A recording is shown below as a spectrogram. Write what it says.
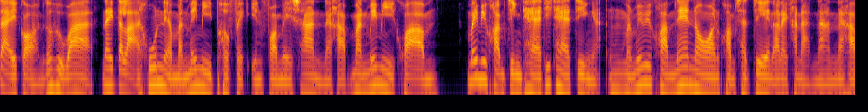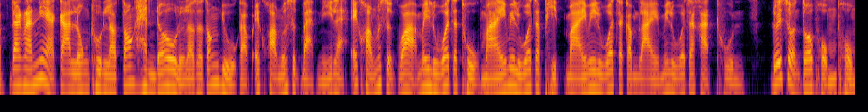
ใจก่อนก็คือว่าในตลาดหุ้นเนี่ยมันไม่มี perfect information นะครับ มันไม่มีความ ไม่มีความจริงแท้ที่แท้จริงอะ่ะมันไม่มีความแน่นอนความชัดเจนอะไรขนาดนั้นนะครับ ดังนั้นเนี่ยการลงทุนเราต้อง handle หรือเราจะต้องอยู่กับไอ้ความรู้สึกแบบนี้แหละไอ้ความรู้สึกว่าไม่รู้ว่าจะถูกไหมไม่รู้ว่าจะผิดไหมไม่รู้ว่าจะกำไร ไม่รู้ว่าจะขาดทุน ด้วยส่วนตัวผมผม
